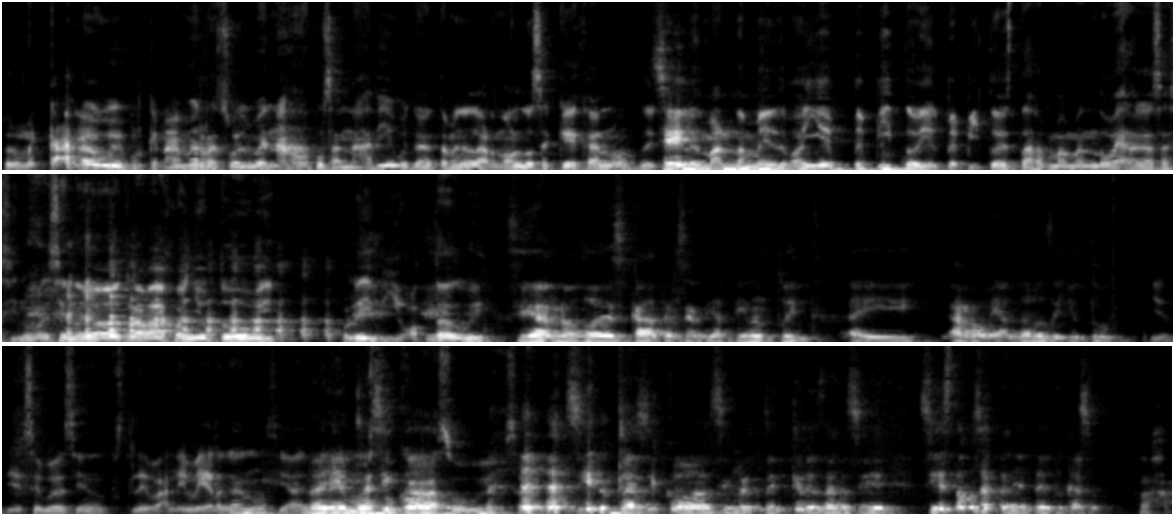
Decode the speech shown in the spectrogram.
Pero me caga, güey, porque nada me resuelve nada, pues a nadie, güey. También el Arnoldo se queja, ¿no? De que Sí. les manda mail, oye, Pepito, y el Pepito de estar mamando vergas así, no diciendo yo trabajo en YouTube y. Hola, idiotas, güey. Sí, Arnoldo es cada tercer día tiene un tweet ahí arrobeando a los de YouTube. Y el día ese güey haciendo, pues le vale verga, ¿no? Si ya No, veremos tu caso, güey. O sea, sí, el clásico así retweet que les dan así de, sí, estamos al pendiente de tu caso. ajá,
